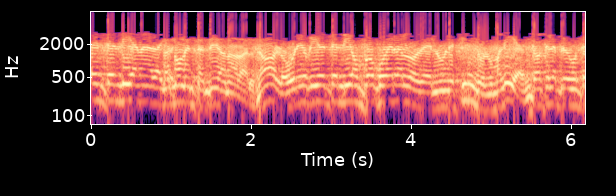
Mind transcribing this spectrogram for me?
le entendía nada. Yo- no le entendía nada. no, lo único que yo entendía un poco era lo de Lulecindo, Lumalía. Entonces le pregunté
